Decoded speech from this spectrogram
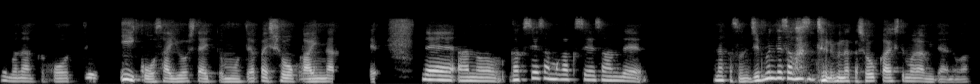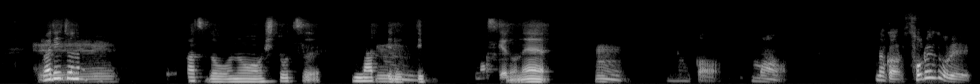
でもなんかこう、でいい子を採用したいと思うと、やっぱり紹介になって、で、あの、学生さんも学生さんで、なんかその自分で探すっていうよりもなんか紹介してもらうみたいなのが、い。割と活動の一つになってるって言いますけどね。ーうん。なんか、まあ、なんか、それぞれ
